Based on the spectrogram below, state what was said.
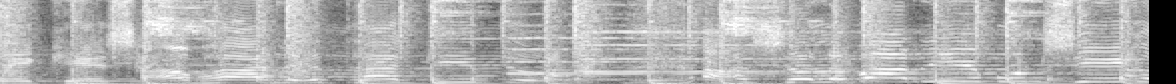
রেখে সাভারে থাকিত আসল বাড়ি মুন্সিগঞ্জের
